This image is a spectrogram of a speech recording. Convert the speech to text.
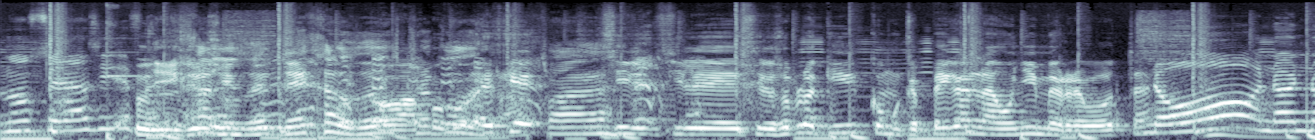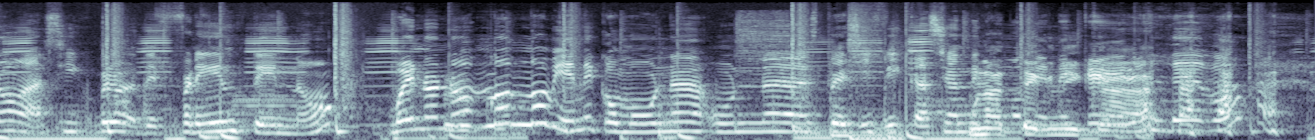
no será así de Pues frente. Déjalo, de- déjalo, de ¿O a chueco poco? de Es que si, si le, si le soplo aquí, como que pega en la uña y me rebota. No, no, no, así, pero de frente, ¿no? Bueno, no, no, no viene como una, una especificación de Una cómo tiene que técnica. ir el dedo,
